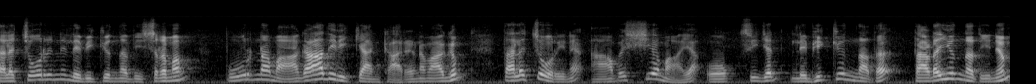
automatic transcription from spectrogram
തലച്ചോറിന് ലഭിക്കുന്ന വിശ്രമം പൂർണമാകാതിരിക്കാൻ കാരണമാകും. തലച്ചോറിന് ആവശ്യമായ ഓക്സിജൻ ലഭിക്കുന്നത് തടയുന്നതിനും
